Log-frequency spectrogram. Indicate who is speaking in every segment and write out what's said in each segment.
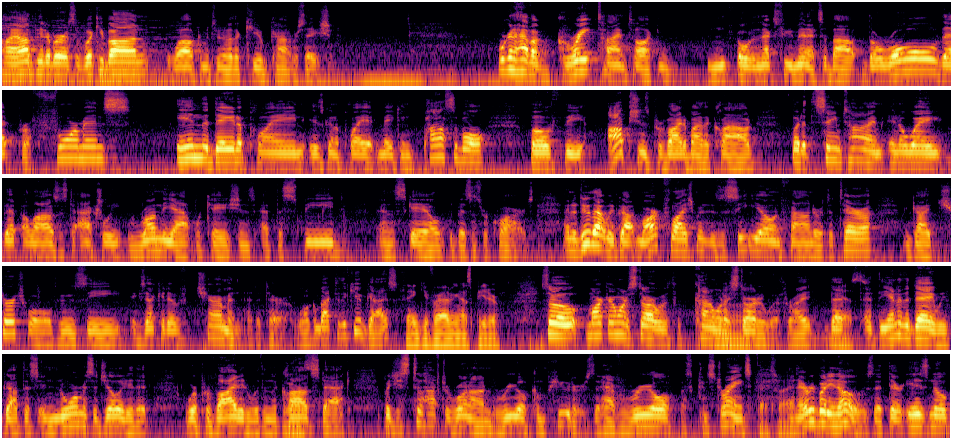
Speaker 1: Hi, I'm Peter Burris of Wikibon. Welcome to another CUBE Conversation. We're going to have a great time talking over the next few minutes about the role that performance in the data plane is going to play at making possible both the options provided by the cloud, but at the same time in a way that allows us to actually run the applications at the speed and the scale the business requires. And to do that, we've got Marc Fleischmann, who's the CEO and founder at Datera, and Guy Churchward, who's the executive chairman at Datera. Welcome back to theCUBE, guys.
Speaker 2: Thank you for having us, Peter.
Speaker 1: So, Marc, I want to start with kind of what mm. I started with, right? That
Speaker 2: yes.
Speaker 1: at the end of the day, we've got this enormous agility that we're provided within the cloud yes. stack, but you still have to run on real computers that have real constraints.
Speaker 2: That's right.
Speaker 1: And everybody knows that there is no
